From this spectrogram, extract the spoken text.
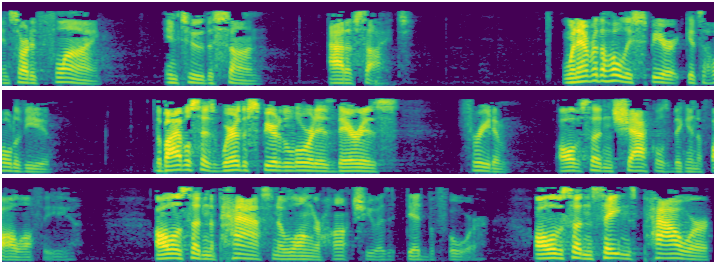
and started flying into the sun, out of sight. Whenever the Holy Spirit gets a hold of you, the Bible says where the Spirit of the Lord is, there is freedom. All of a sudden, shackles begin to fall off of you. All of a sudden, the past no longer haunts you as it did before. All of a sudden, Satan's power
